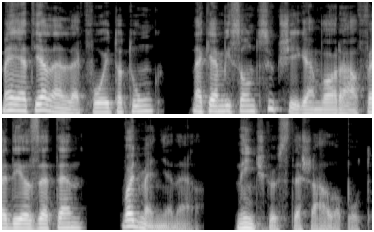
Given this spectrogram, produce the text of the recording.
melyet jelenleg folytatunk, nekem viszont szükségem van rá a fedélzeten, vagy menjen el. Nincs köztes állapot.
